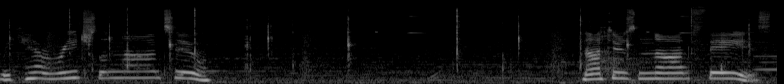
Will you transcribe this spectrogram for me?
we can't reach the Natu. Natu's not phased.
